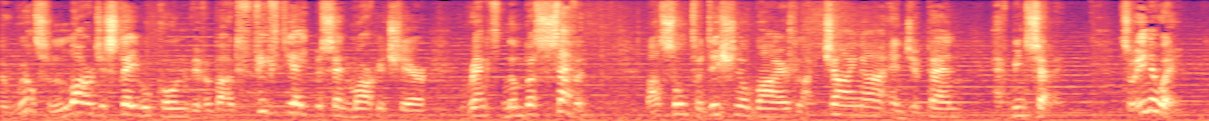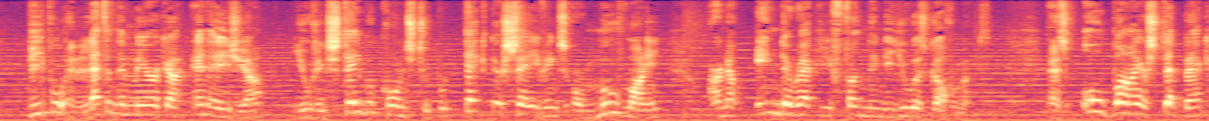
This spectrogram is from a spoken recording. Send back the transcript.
the world's largest stablecoin with about 58% market share, ranked number 7, while some traditional buyers like China and Japan have been selling. So in a way, people in Latin America and Asia using stablecoins to protect their savings or move money are now indirectly funding the US government. As all buyers step back,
